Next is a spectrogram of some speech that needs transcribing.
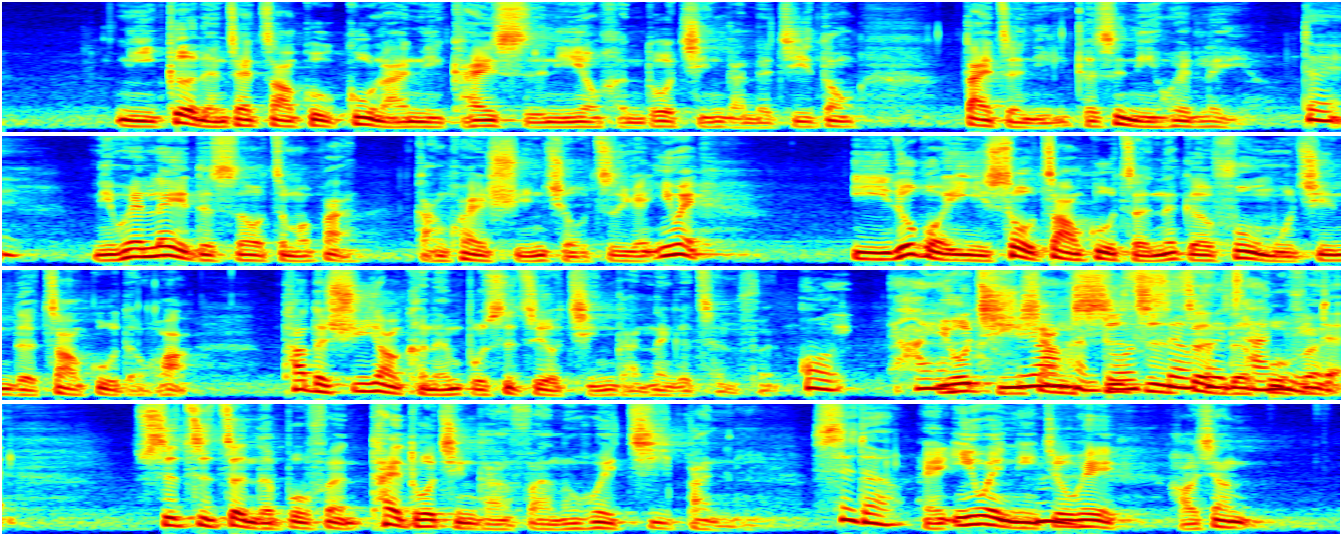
你个人在照顾，固然你开始你有很多情感的激动带着你，可是你会累，对，你会累的时候怎么办？赶快寻求资源，因为以如果以受照顾者那个父母亲的照顾的话。他的需要可能不是只有情感那个成分哦，还尤其像失智症的部分，失智症的部分太多情感反而会羁绊你。是的，哎，因为你就会好像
